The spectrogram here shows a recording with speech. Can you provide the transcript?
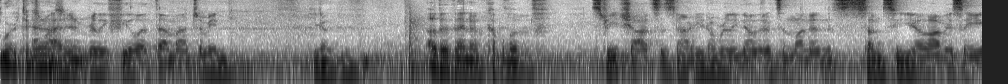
where it I takes don't know. I didn't really feel it that much. I mean, you know, other than a couple of street shots, it's not. You don't really know that it's in London. It's some, you know, obviously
